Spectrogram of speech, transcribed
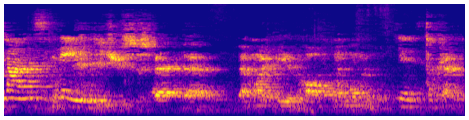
man's name. Did you suspect that that might be a call from woman? Yes. Okay.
